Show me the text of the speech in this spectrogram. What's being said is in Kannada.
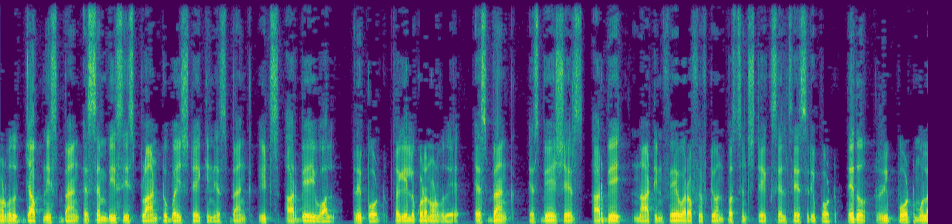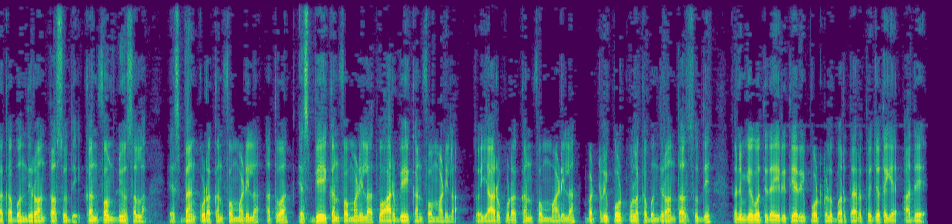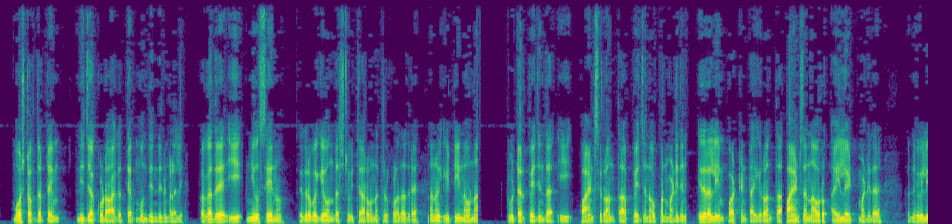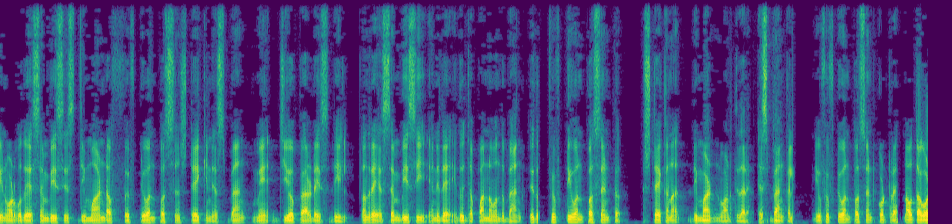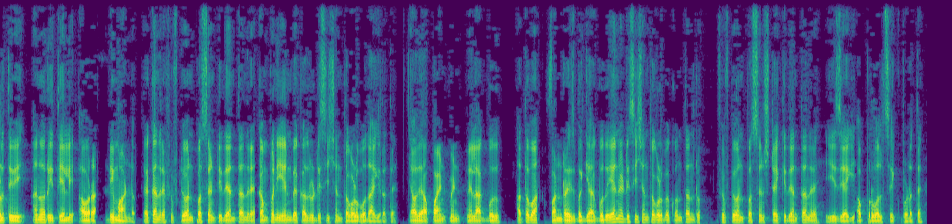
ನೋಡ್ಬೋದು Japanese bank S M B C's plan to buy stake in Yes bank it's R B I wall report. ಇಲ್ಲೂ ಕೂಡ ನೋಡಬಹುದು Yes bank S B I shares R B I not in favour of fifty one percent stake sales says report ಇದು ರಿಪೋರ್ಟ್ ಮೂಲಕ ಬಂದಿರುವಂತಹ ಸುದ್ದಿ. ಕನ್ಫರ್ಮ್ಡ್ ನ್ಯೂಸ್ ಅಲ್ಲ. ಎಸ್ ಬ್ಯಾಂಕ್ ಕೂಡ ಕನ್ಫರ್ಮ್ ಮಾಡಿಲ್ಲ, ಅಥವಾ ಎಸ್ ಬಿ ಐ ಕನ್ಫರ್ಮ್ ಮಾಡಿಲ್ಲ, ಅಥವಾ ಆರ್ ಬಿ ಐ ಕನ್ಫರ್ಮ್ ಮಾಡಿಲ್ಲ. ಸೊ ಯಾರು ಕೂಡ ಕನ್ಫರ್ಮ್ ಮಾಡಿಲ್ಲ ಬಟ್ ರಿಪೋರ್ಟ್ ಮೂಲಕ ಬಂದಿರುವಂತಹ ಸುದ್ದಿ. ಸೊ ನಿಮಗೆ ಗೊತ್ತಿದೆ, ಈ ರೀತಿಯ ರಿಪೋರ್ಟ್ಗಳು ಬರ್ತಾ ಇರುತ್ತೆ. ಜೊತೆಗೆ ಅದೇ ಮೋಸ್ಟ್ ಆಫ್ ದ ಟೈಮ್ ನಿಜ ಕೂಡ ಆಗುತ್ತೆ ಮುಂದಿನ ದಿನಗಳಲ್ಲಿ. ಹಾಗಾದ್ರೆ ಈ ನ್ಯೂಸ್ ಏನು? ಇದರ ಬಗ್ಗೆ ಒಂದಷ್ಟು ವಿಚಾರವನ್ನು ತಿಳ್ಕೊಳ್ಳೋದಾದ್ರೆ, ನಾನು ಇ ಟಿ ನೌನ ಟ್ವಿಟರ್ ಪೇಜ್ ಇಂದ ಈ ಪಾಯಿಂಟ್ಸ್ ಇರುವಂತಹ ಪೇಜ್ ಅನ್ನು ಓಪನ್ ಮಾಡಿದ್ದೀನಿ. ಇದರಲ್ಲಿ ಇಂಪಾರ್ಟೆಂಟ್ ಆಗಿರುವಂತಹ ಪಾಯಿಂಟ್ಸ್ ಅನ್ನು ಅವರು ಹೈಲೈಟ್ ಮಾಡಿದ್ದಾರೆ. ನೀವು ಇಲ್ಲಿ ನೋಡಬಹುದು S M B C's demand of fifty one percent stake in Yes bank may jeopardise deal ಅಂದ್ರೆ ಎಸ್ ಎಂ ಬಿ ಸಿ ಏನಿದೆ, ಇದು ಜಪಾನ್ನ ಒಂದು ಬ್ಯಾಂಕ್ ಇದು ಫಿಫ್ಟಿ ಒನ್ ಪರ್ಸೆಂಟ್ ಸ್ಟೇಕ್ ಅನ್ನ ಡಿಮಾಂಡ್ ಮಾಡ್ತಿದ್ದಾರೆ ಎಸ್ ಬ್ಯಾಂಕ್ ಅಲ್ಲಿ. ನೀವು ಫಿಫ್ಟಿ ಒನ್ ಪರ್ಸೆಂಟ್ ಕೊಟ್ರೆ ನಾವು ತಗೊಳ್ತೀವಿ ಅನ್ನೋ ರೀತಿಯಲ್ಲಿ ಅವರ ಡಿಮಾಂಡ್ ಯಾಕಂದ್ರೆ ಫಿಫ್ಟಿ ಒನ್ ಪರ್ಸೆಂಟ್ ಇದೆ ಅಂತಂದ್ರೆ ಕಂಪನಿ ಏನ್ ಬೇಕಾದ್ರೂ ಡಿಸಿಷನ್ ತಗೊಳ್ಬಹುದಾಗಿರುತ್ತೆ ಯಾವುದೇ ಅಪಾಯಿಂಟ್ಮೆಂಟ್ ಮೇಲೆ ಆಗ್ಬೋದು ಅಥವಾ ಫಂಡ್ ರೈಸ್ ಬಗ್ಗೆ ಆಗ್ಬೋದು. ಏನೇ ಡಿಸಿಷನ್ ತಗೊಳ್ಬೇಕು ಅಂತಂದ್ರು ಫಿಫ್ಟಿ ಒನ್ ಪರ್ಸೆಂಟ್ ಸ್ಟೇಕ್ ಇದೆ ಅಂತಂದ್ರೆ ಈಸಿಯಾಗಿ ಅಪ್ರೂವಲ್ ಸಿಕ್ಬಿಡುತ್ತೆ.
